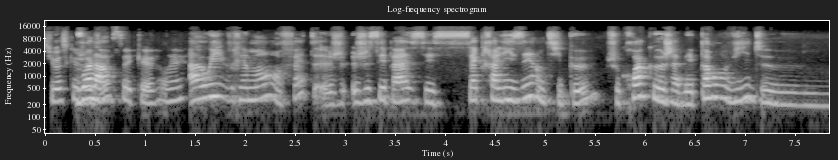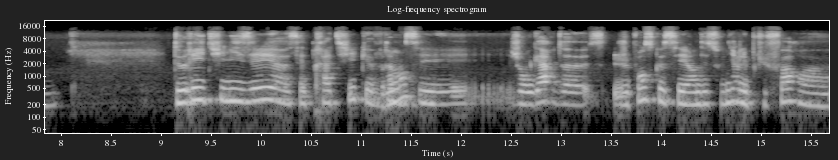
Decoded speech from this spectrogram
Tu vois ce que je veux dire? Que, Ah oui, vraiment, en fait, je ne sais pas, c'est sacralisé un petit peu. Je crois que j'avais pas envie de, de réutiliser euh, cette pratique. Vraiment, c'est, j'en garde, je pense que c'est un des souvenirs les plus forts euh,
